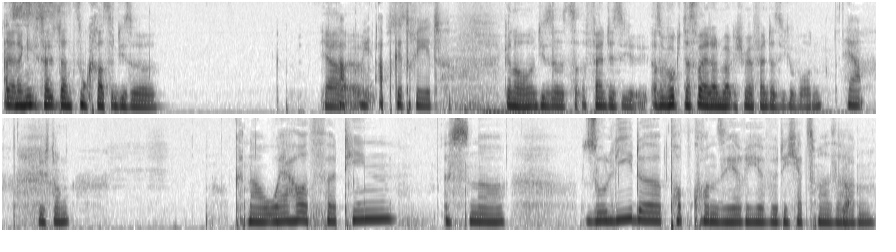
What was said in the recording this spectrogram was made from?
also dann ging es halt dann zu krass in diese, ja, ab, äh, abgedreht. genau, in diese Fantasy, also wirklich, das war ja dann wirklich mehr Fantasy geworden, Ja, Richtung. genau. Warehouse 13 ist eine solide Popcorn-Serie, würde ich jetzt mal sagen.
